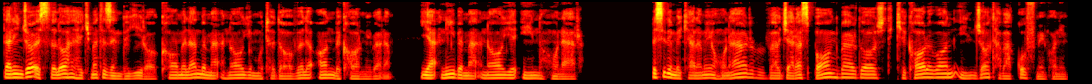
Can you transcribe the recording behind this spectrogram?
در اینجا اصطلاح حکمت زندگی را کاملا به معنای متداول آن به کار می‌برم. یعنی به معنای این هنر. رسیدیم به کلمه هنر و جرس بانگ برداشت که کاروان اینجا توقف می‌کنیم.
